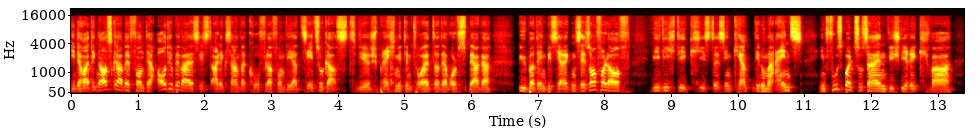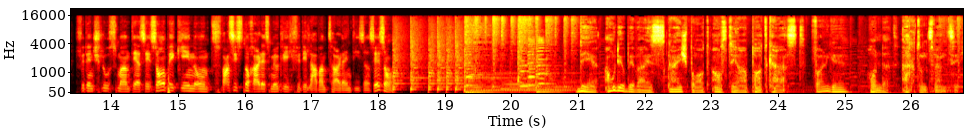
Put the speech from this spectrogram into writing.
In der heutigen Ausgabe von der Audiobeweis ist Alexander Kofler vom WRC zu Gast. Wir sprechen mit dem Torhüter der Wolfsberger über den bisherigen Saisonverlauf. Wie wichtig ist es in Kärnten die Nummer eins im Fußball zu sein? Wie schwierig war für den Schlussmann der Saisonbeginn? Und was ist noch alles möglich für die Lavantaler in dieser Saison? Der Audiobeweis Sky Sport Austria Podcast, Folge 128.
